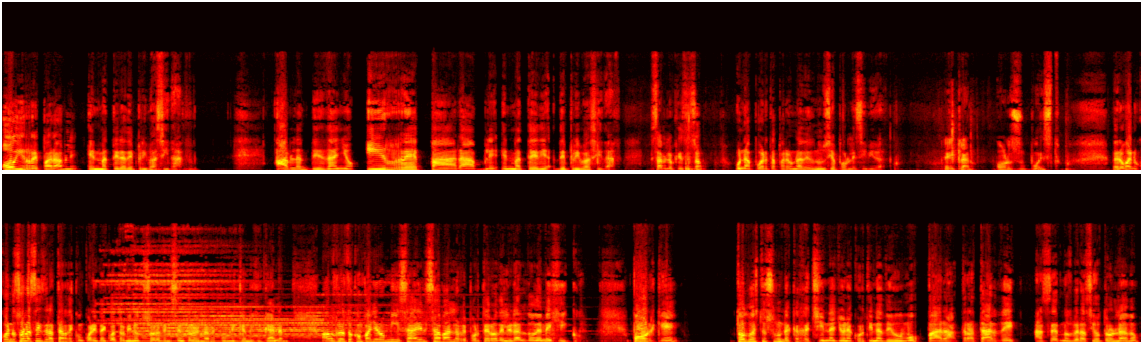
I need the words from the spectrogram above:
o irreparable en materia de privacidad hablan de daño irreparable en materia de privacidad. ¿Sabe lo que es eso? Una puerta para una denuncia por lesividad. Sí, claro, por supuesto. Pero bueno, cuando son las seis de la tarde con 44 minutos hora del centro de la República Mexicana, vamos con nuestro compañero Misael Zavala, reportero del Heraldo de México. Porque todo esto es una caja china y una cortina de humo para tratar de hacernos ver hacia otro lado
